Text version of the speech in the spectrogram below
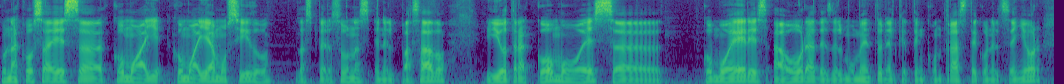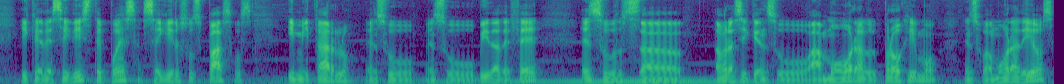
Una cosa es uh, cómo, cómo, hayamos sido las personas en el pasado y otra cómo es uh, cómo eres ahora desde el momento en el que te encontraste con el Señor y que decidiste pues seguir sus pasos, imitarlo en su en su vida de fe, en sus uh, ahora sí que en su amor al prójimo, en su amor a Dios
